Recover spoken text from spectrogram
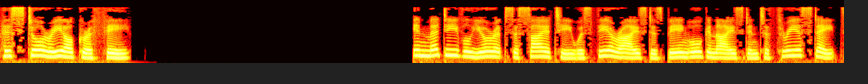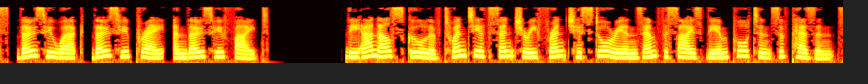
Historiography In medieval Europe society was theorized as being organized into three estates, those who work, those who pray, and those who fight. The Annales school of 20th-century French historians emphasized the importance of peasants.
